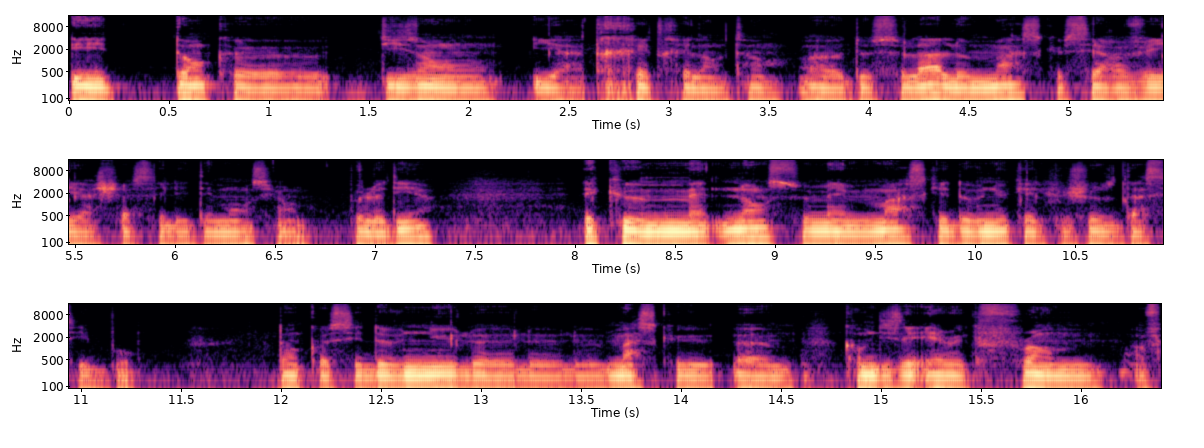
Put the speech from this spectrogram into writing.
et donc, disons, il y a très très longtemps de cela, le masque servait à chasser les démons, si on peut le dire. Et que maintenant, ce même masque est devenu quelque chose d'assez beau. Donc euh, c'est devenu le, masque, euh, comme disait Eric Fromm, of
